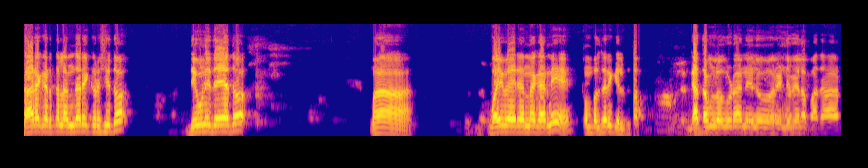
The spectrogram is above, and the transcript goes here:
కార్యకర్తలందరి కృషితో దేవుని దయతో మన వైవైరన్న గారిని కంపల్సరీ గెలుపుతాం గతంలో కూడా నేను రెండు వేల పదహారు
